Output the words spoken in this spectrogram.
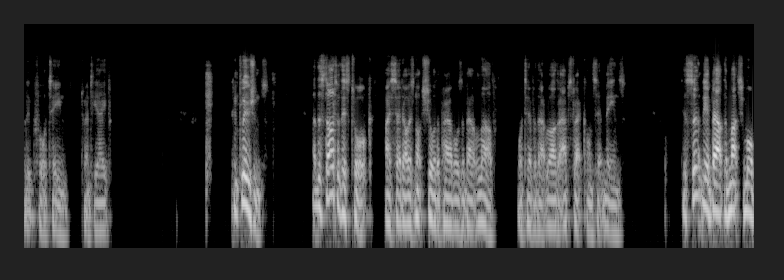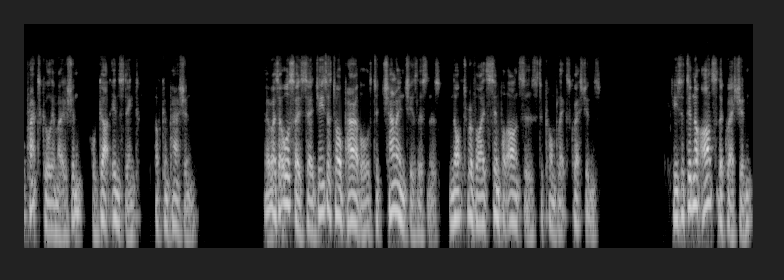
Luke 14. 28. Conclusions. At the start of this talk, I said I was not sure the parable was about love, whatever that rather abstract concept means. It's certainly about the much more practical emotion or gut instinct of compassion. As I also said, Jesus told parables to challenge his listeners, not to provide simple answers to complex questions. Jesus did not answer the question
